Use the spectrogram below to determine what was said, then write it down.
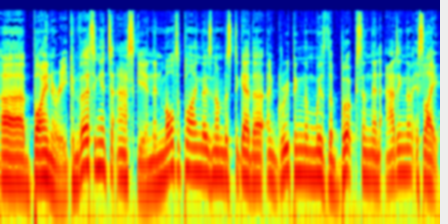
uh, binary, converting it to ASCII, and then multiplying those numbers together and grouping them with the books and then adding them. It's like,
